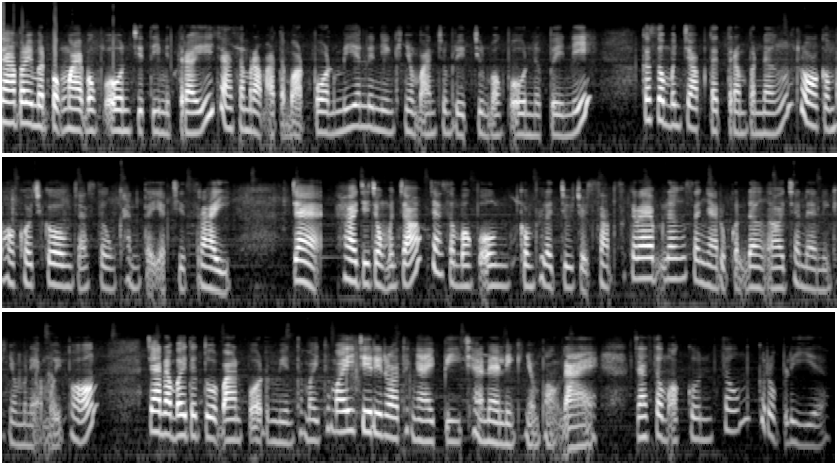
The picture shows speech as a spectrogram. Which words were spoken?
ចាប្រិមិត្តពុកម៉ែបងប្អូនជាទីមេត្រីចាសម្រាប់អត្ថបទព័ត៌មាននៃនាងខ្ញុំបានជម្រាបជូនបងប្អូននៅពេលនេះក៏សូមបញ្ចប់តែត្រឹមប៉ុណ្ណឹងរាល់កំហុសខុសឆ្គងចាសូមខន្តីអធិស្ឋានចាហើយជាចុងបញ្ចប់ចាសូមបងប្អូនកុំភ្លេចជួយចុច Subscribe និងសញ្ញារូបកណ្ដឹងឲ្យ Channel នេះខ្ញុំម្នាក់មួយផងចាដើម្បីទទួលបានព័ត៌មានថ្មីៗជារៀងរាល់ថ្ងៃពី Channel នេះខ្ញុំផងដែរចាសូមអរគុណសូមគោរពលា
